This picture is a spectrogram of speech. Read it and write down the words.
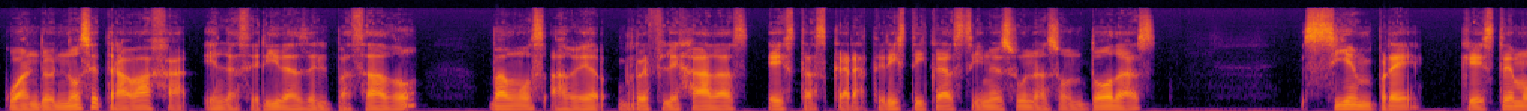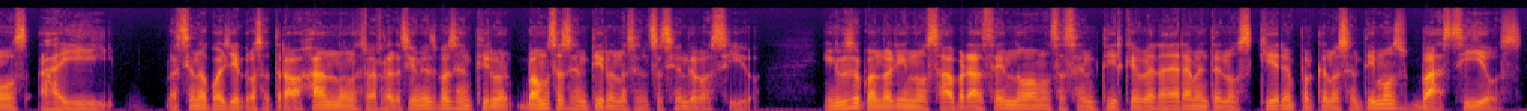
Cuando no se trabaja en las heridas del pasado, vamos a ver reflejadas estas características, si no es una, son todas, siempre que estemos ahí haciendo cualquier cosa, trabajando en nuestras relaciones, a sentir, vamos a sentir una sensación de vacío. Incluso cuando alguien nos abrace, no vamos a sentir que verdaderamente nos quieren porque nos sentimos vacíos.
